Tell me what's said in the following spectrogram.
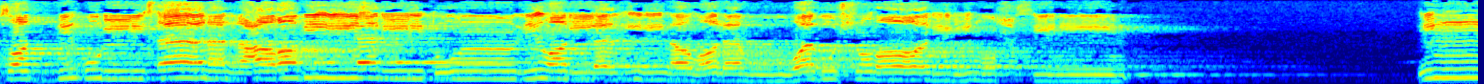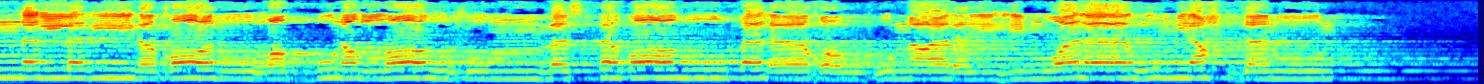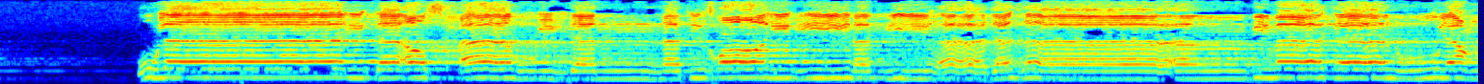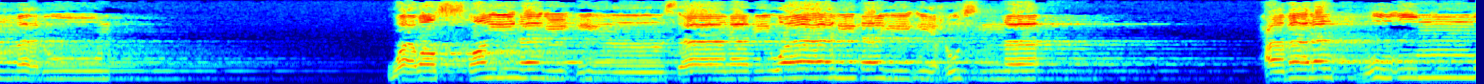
مصدق لسانا عربيا لتنذر الذين ظلموا وبشرى للمحسنين. إن الذين قالوا ربنا الله ثم استقاموا فلا خوف عليهم ولا هم يحزنون. أولئك أَصْحَابُ الْجَنَّةِ خَالِدِينَ فِيهَا جَزَاءً بِمَا كَانُوا يَعْمَلُونَ وَوَصَّيْنَا الْإِنسَانَ بِوَالِدَيْهِ حُسْنًا ۖ حَمَلَتْهُ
